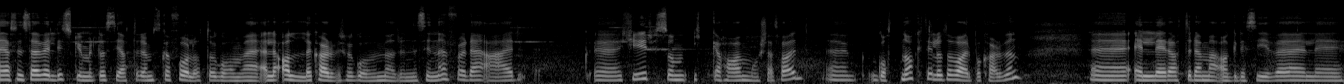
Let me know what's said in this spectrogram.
jeg syns det er veldig skummelt å si at de skal få lov til å gå med, eller alle kalver skal gå med mødrene sine. For det er eh, kyr som ikke har morsatferd eh, godt nok til å ta vare på kalven. Eh, eller at de er aggressive eller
